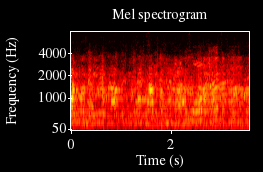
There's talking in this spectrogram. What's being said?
รอนิดนึงนะครับคุณผู้ชมเพราะว่าตอนนี้เรา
